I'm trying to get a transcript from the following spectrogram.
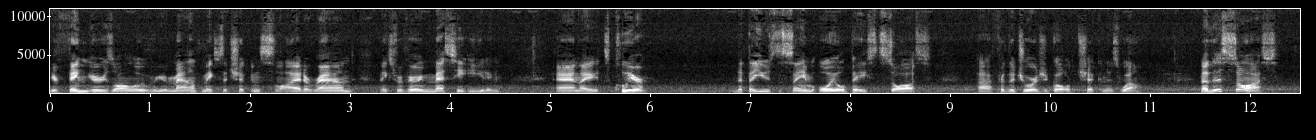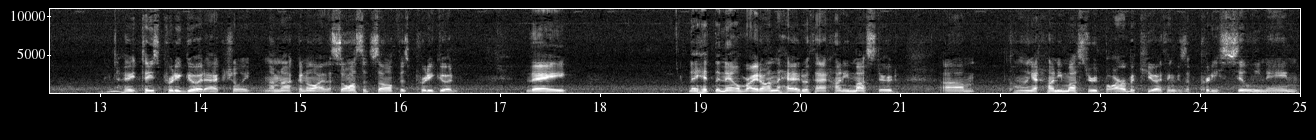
your fingers, all over your mouth, makes the chicken slide around, makes for very messy eating. And it's clear that they use the same oil based sauce uh, for the Georgia Gold chicken as well. Now, this sauce, it tastes pretty good actually. I'm not gonna lie, the sauce itself is pretty good. They they hit the nail right on the head with that honey mustard. Um, calling it honey mustard barbecue, I think, is a pretty silly name,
